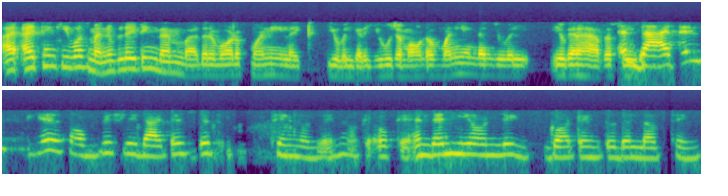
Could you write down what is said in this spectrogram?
I I think he was manipulating them by the reward of money. Like you will get a huge amount of money, and then you will you're gonna have the and that is yes, obviously that is the thing only. No? Okay, okay. And then he only got into the love thing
